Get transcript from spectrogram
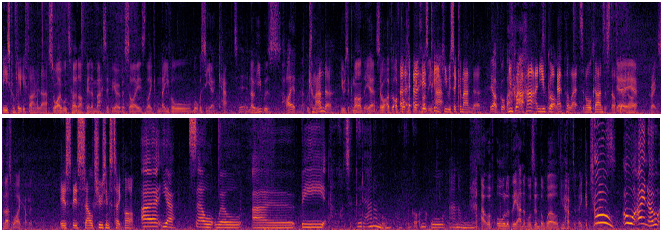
he's completely fine with that. So I will turn up in a massively oversized like naval. What was he? A captain? No, he was higher than that. wasn't he? Commander. He was a commander. Yeah. So I've, I've got the At, big at his peak, hat. he was a commander. Yeah, I've got that You've got a hat hat and you've got epaulets and all kinds of stuff Yeah, going yeah, on. Great. So that's why I come in. Is is Cel choosing to take part? Uh, yeah. Cel will uh, be. What's a good animal? I've forgotten all animals. Out of all of the animals in the world, you have to make a choice. Oh, oh, I know,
